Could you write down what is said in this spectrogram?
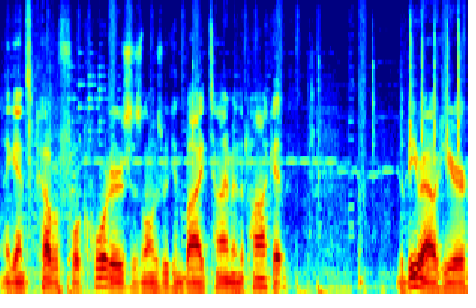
And against cover four quarters, as long as we can buy time in the pocket, the B route here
